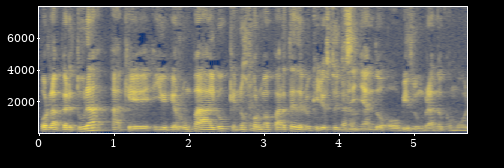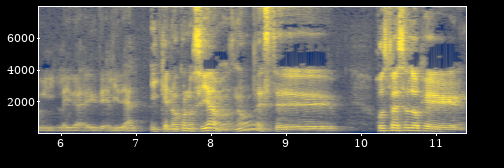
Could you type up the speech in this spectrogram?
por la apertura a que irrumpa algo que no Sí. forma parte de lo que yo estoy Claro. diseñando o vislumbrando como la idea, el ideal. y que no conocíamos, ¿no? Este, justo eso es lo que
